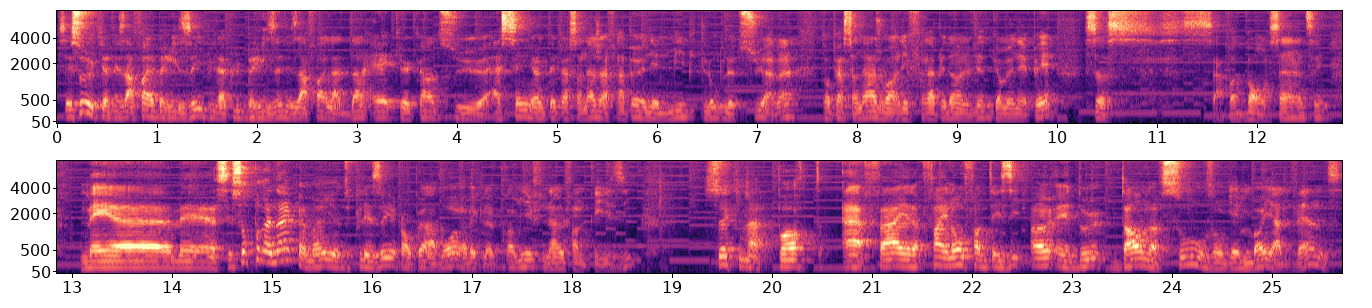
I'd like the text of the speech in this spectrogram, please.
C'est sûr qu'il y a des affaires brisées, puis la plus brisée des affaires là-dedans est que quand tu assignes un de tes personnages à frapper un ennemi, puis que l'autre le tue avant, ton personnage va aller frapper dans le vide comme un épée. Ça, ça n'a pas de bon sens, tu sais. Mais, euh, mais c'est surprenant comment il y a du plaisir qu'on peut avoir avec le premier Final Fantasy ce qui m'apporte à Final Fantasy 1 et 2 Dawn of Souls au Game Boy Advance,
